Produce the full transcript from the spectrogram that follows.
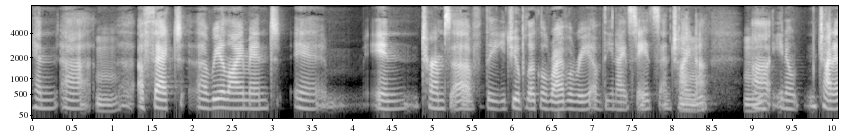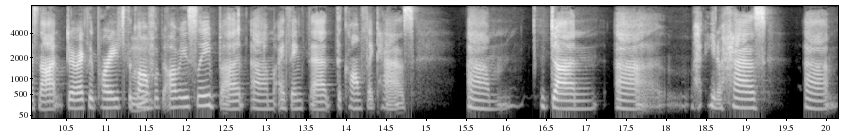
can uh, mm-hmm. affect realignment in, in, terms of the geopolitical rivalry of the United States and China. Mm-hmm. Uh, you know, China is not directly party to the mm-hmm. conflict, obviously, but um, I think that the conflict has um, done, uh, you know, has um,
